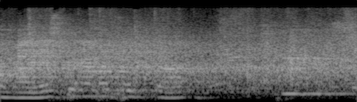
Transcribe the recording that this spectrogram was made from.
Amada Esperanza Portal.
